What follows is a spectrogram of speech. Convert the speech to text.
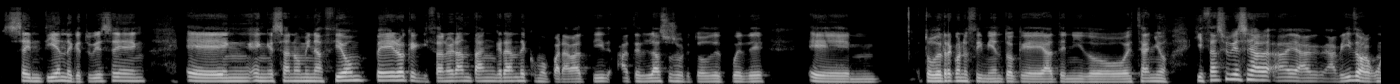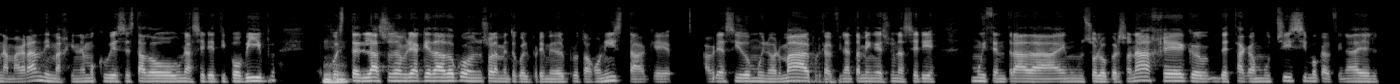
se entiende que tuviesen en, en, esa nominación, pero que quizá no eran tan grandes como para batir a Ted Lasso, sobre todo después de eh, todo el reconocimiento que ha tenido este año. Quizás si hubiese ha, ha, habido alguna más grande, imaginemos que hubiese estado una serie tipo VIP, pues uh -huh. Ted Lasso se habría quedado con solamente con el premio del protagonista, que habría sido muy normal, porque al final también es una serie muy centrada en un solo personaje, que destaca muchísimo, que al final es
